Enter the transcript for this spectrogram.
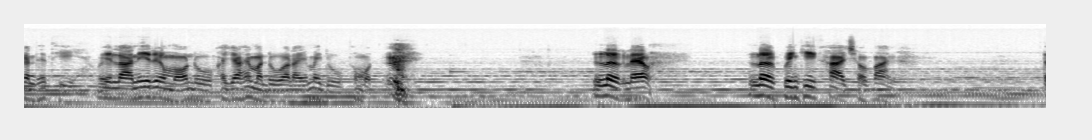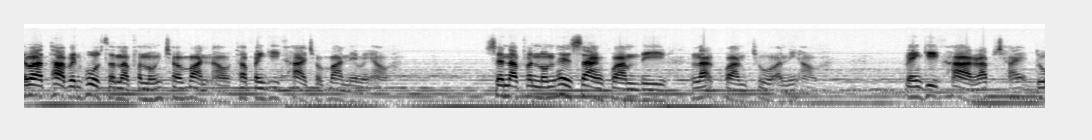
กันเถอะที เวลานี้เรื่องหมอดูใครจะให้มาดูอะไรไม่ดูทั้งหมด เลิกแล้ว เลิกเป็นขี้ข้าชาวบ้าน แต่ว่าถ้าเป็นผู้สนับสนุนชาวบ้านเอา ถ้าเป็นขี้ข้าชาวบ้านเนี่ยไม่เอา สนับสนุนให้สร้างความดีละความชั่วอันนี้เอา เป็นขี้ข้ารับใช้ดู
